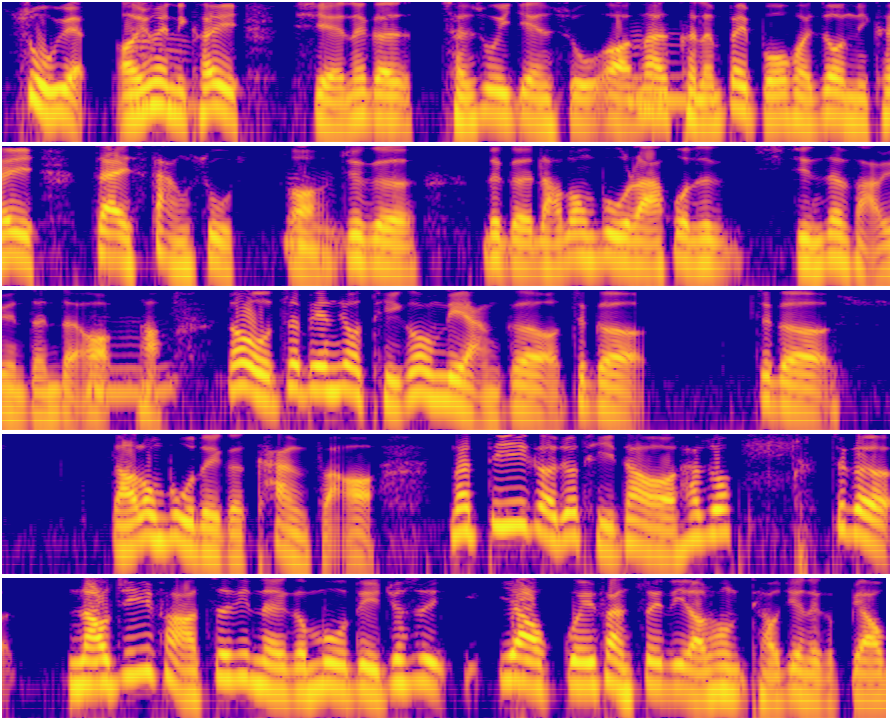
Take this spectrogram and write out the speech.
诉愿哦，因为你可以写那个陈述意见书哦，那可能被驳回之后，你可以再上诉哦，这个。那个劳动部啦，或者行政法院等等哦，好，那我这边就提供两个这个这个劳动部的一个看法哦。那第一个就提到哦，他说这个劳基法制定的一个目的，就是要规范最低劳动条件的一个标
